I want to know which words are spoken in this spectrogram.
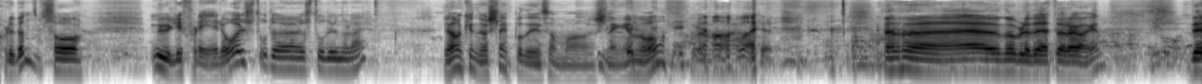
klubben? Så mulig flere år sto det, sto det under der? Ja, han kunne jo slengt på det i samme slengen nå, da. Men, men øh, nå ble det ett år av gangen. Det,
